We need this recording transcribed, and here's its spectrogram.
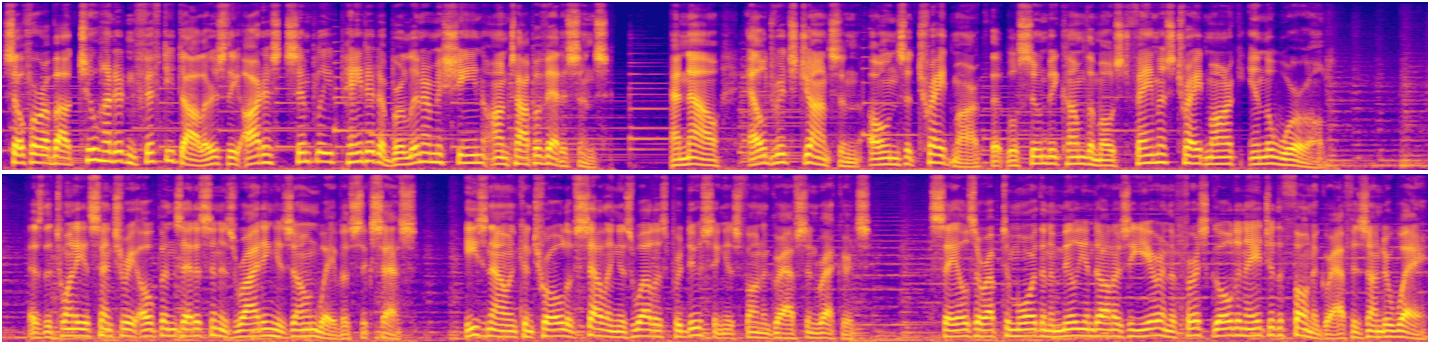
So, for about $250, the artist simply painted a Berliner machine on top of Edison's. And now, Eldridge Johnson owns a trademark that will soon become the most famous trademark in the world. As the 20th century opens, Edison is riding his own wave of success. He's now in control of selling as well as producing his phonographs and records. Sales are up to more than a million dollars a year, and the first golden age of the phonograph is underway.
